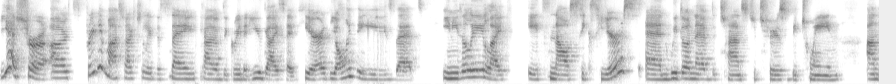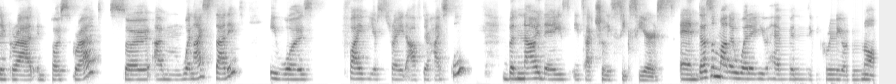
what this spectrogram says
Yeah, sure. Uh, it's pretty much actually the same kind of degree that you guys have here. The only thing is that in Italy, like it's now six years, and we don't have the chance to choose between undergrad and postgrad. So, um, when I studied, it was five years straight after high school but nowadays it's actually six years. And doesn't matter whether you have a degree or not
